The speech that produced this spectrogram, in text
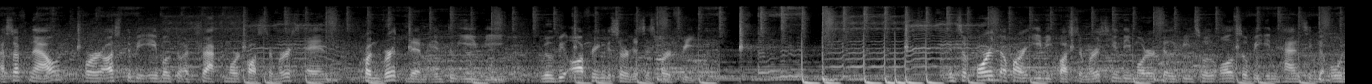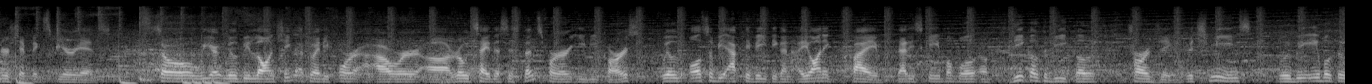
As of now, for us to be able to attract more customers and convert them into EV, we'll be offering the services for free. In support of our EV customers, Hyundai Motor Philippines will also be enhancing the ownership experience. So we are, will be launching a 24-hour uh, roadside assistance for our EV cars. We'll also be activating an Ioniq 5 that is capable of vehicle-to-vehicle -vehicle charging, which means we'll be able to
